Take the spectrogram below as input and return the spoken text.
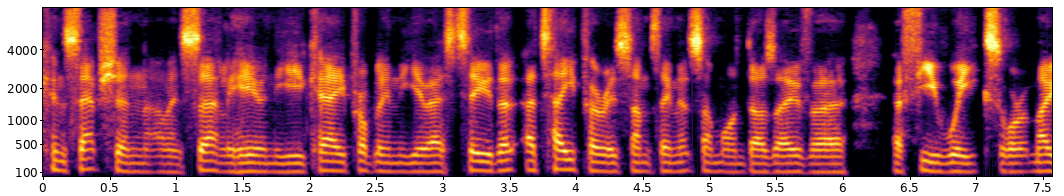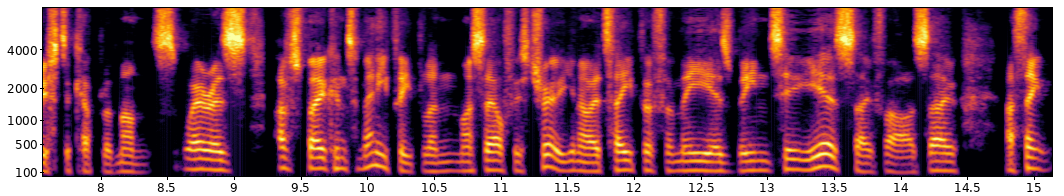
conception, I mean, certainly here in the UK, probably in the US too, that a taper is something that someone does over a few weeks or at most a couple of months. Whereas I've spoken to many people, and myself is true, you know, a taper for me has been two years so far. So I think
